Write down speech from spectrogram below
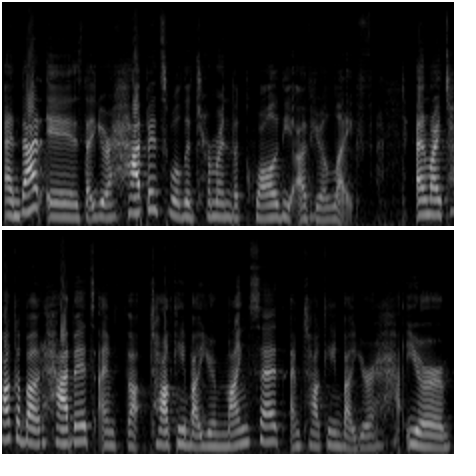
and that is that your habits will determine the quality of your life. And when I talk about habits, I'm th- talking about your mindset. I'm talking about your your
